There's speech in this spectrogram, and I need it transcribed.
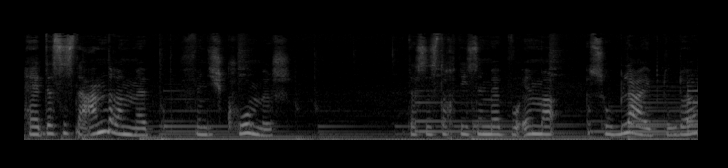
hey, das ist eine andere Map. Finde ich komisch. Das ist doch diese Map, wo immer so bleibt, oder?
